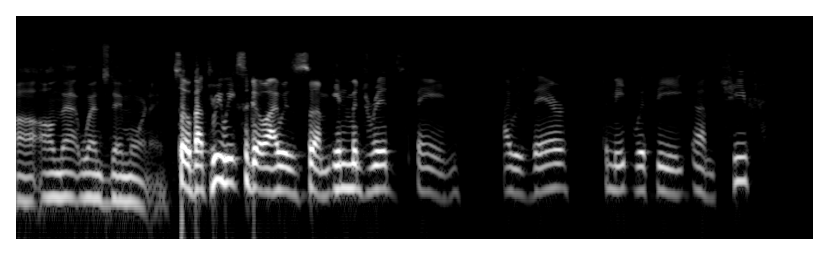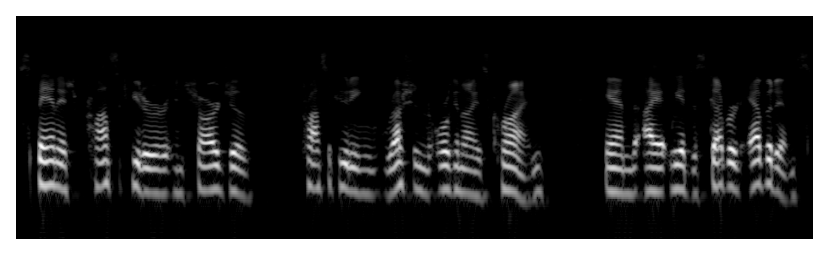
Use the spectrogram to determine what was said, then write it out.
uh, on that Wednesday morning. So about three weeks ago, I was um, in Madrid, Spain. I was there to meet with the um, chief Spanish prosecutor in charge of prosecuting Russian organized crime, and I we had discovered evidence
